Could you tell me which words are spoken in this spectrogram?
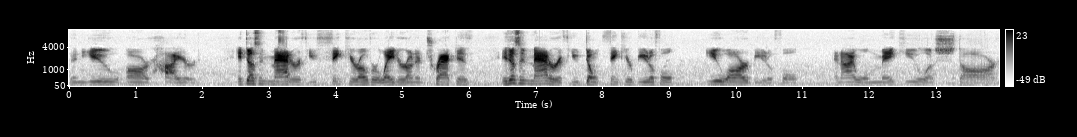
then you are hired. It doesn't matter if you think you're overweight or unattractive. It doesn't matter if you don't think you're beautiful. You are beautiful. And I will make you a star.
